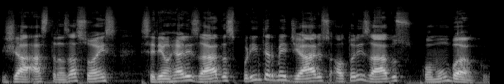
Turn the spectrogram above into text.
Já as transações seriam realizadas por intermediários autorizados, como um banco.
